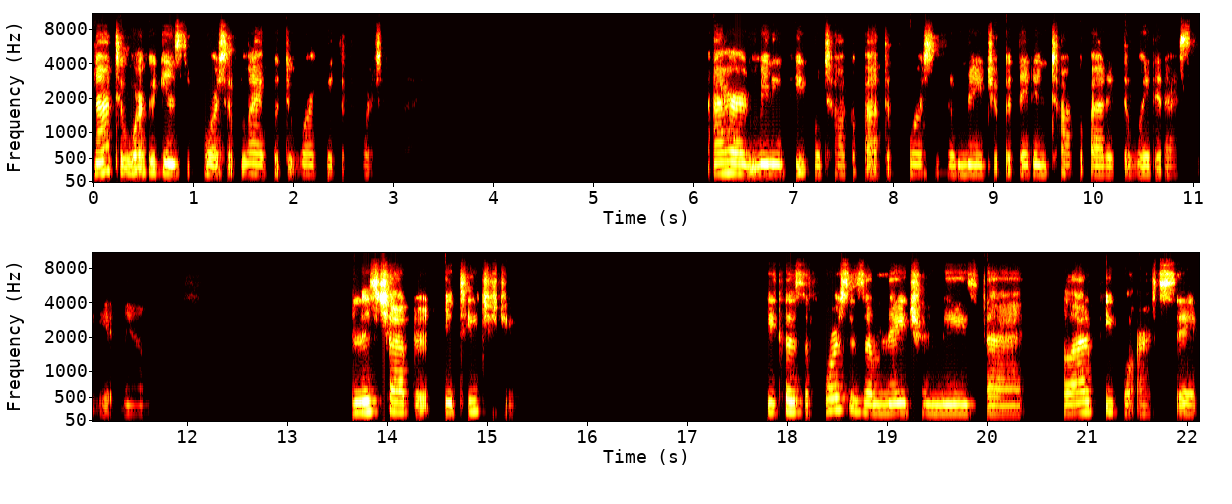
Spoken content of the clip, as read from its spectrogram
not to work against the force of life, but to work with the force of life. I heard many people talk about the forces of nature, but they didn't talk about it the way that I see it now. In this chapter, it teaches you. because the forces of nature means that a lot of people are sick.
